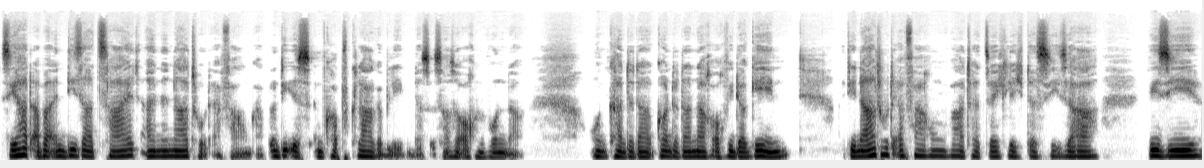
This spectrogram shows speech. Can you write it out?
Sie hat aber in dieser Zeit eine Nahtoderfahrung gehabt und die ist im Kopf klar geblieben. Das ist also auch ein Wunder. Und konnte, da, konnte danach auch wieder gehen. Die Nahtoderfahrung war tatsächlich, dass sie sah, wie sie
